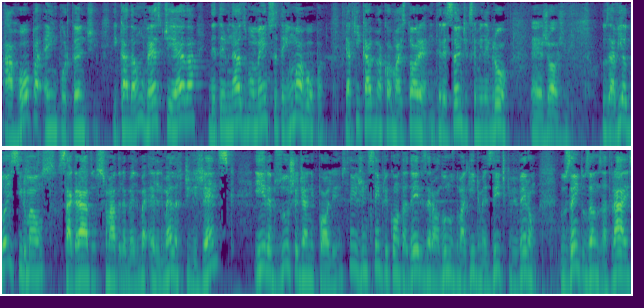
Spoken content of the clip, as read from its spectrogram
A roupa é importante e cada um veste ela em determinados momentos. Você tem uma roupa. E aqui cabe uma, uma história interessante que você me lembrou, é, Jorge. Havia dois irmãos sagrados chamados Elimelech de e Rebzusha de Anipoli. A gente sempre conta deles, eram alunos do Magui de Mesrit, que viveram 200 anos atrás.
